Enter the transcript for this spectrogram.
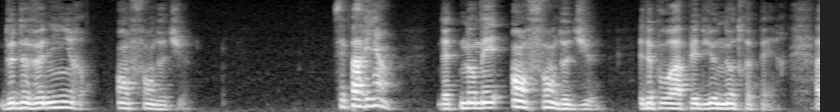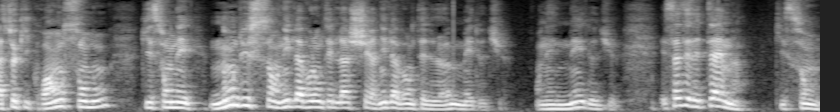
de devenir enfants de Dieu. C'est pas rien d'être nommé enfant de Dieu et de pouvoir appeler Dieu notre Père. À ceux qui croient en son nom, qui sont nés non du sang, ni de la volonté de la chair, ni de la volonté de l'homme, mais de Dieu. On est né de Dieu. Et ça, c'est des thèmes qui sont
